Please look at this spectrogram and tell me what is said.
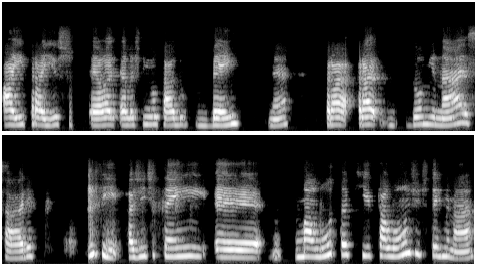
aí para isso. Ela, elas têm lutado bem, né, para dominar essa área. Enfim, a gente tem é, uma luta que está longe de terminar,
